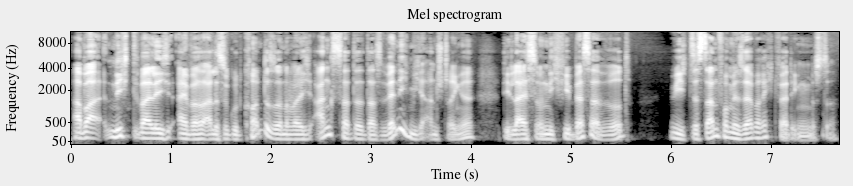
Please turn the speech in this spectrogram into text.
Aber nicht, weil ich einfach alles so gut konnte, sondern weil ich Angst hatte, dass wenn ich mich anstrenge, die Leistung nicht viel besser wird, wie ich das dann von mir selber rechtfertigen müsste.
